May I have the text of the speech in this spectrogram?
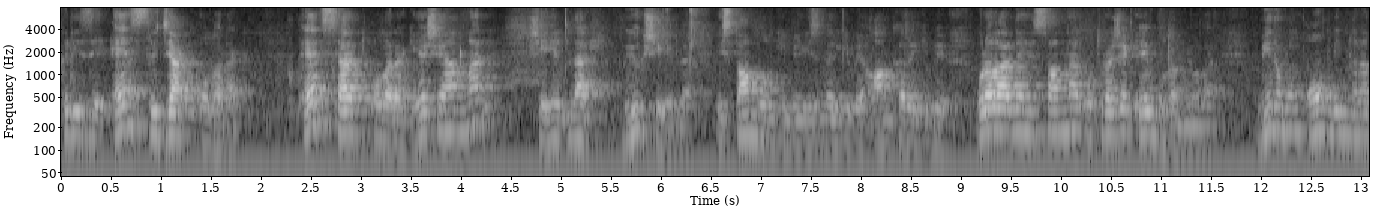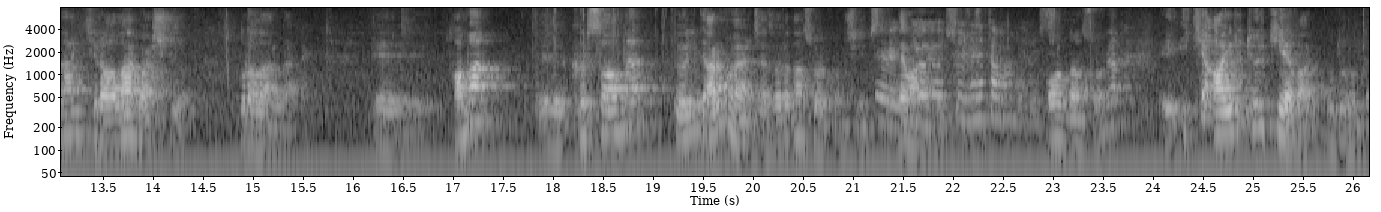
krizi en sıcak olarak, en sert olarak yaşayanlar şehirler, büyük şehirler. İstanbul gibi, İzmir gibi, Ankara gibi. Buralarda insanlar oturacak ev bulamıyorlar. Minimum 10 bin liradan kiralar başlıyor buralarda. Ee, ama e, kırsalda öyle ara mı vereceğiz? Aradan sonra konuşayım size. Evet, Devam yo, sözünü tamamlıyoruz. Ondan sonra e, iki ayrı Türkiye var bu durumda.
